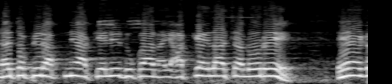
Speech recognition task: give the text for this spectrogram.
नाही तो फिर अपने अकेली दुकान अकेला चलो रे एक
